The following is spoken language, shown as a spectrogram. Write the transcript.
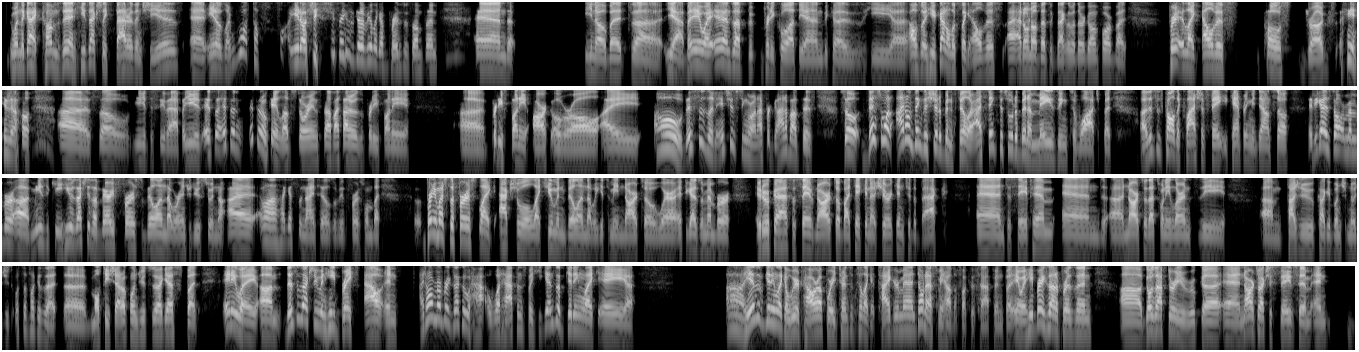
when the guy comes in he's actually fatter than she is and you know like what the fuck you know she, she thinks it's gonna be like a prince or something and you know but uh yeah but anyway it ends up pretty cool at the end because he uh also he kind of looks like elvis I, I don't know if that's exactly what they're going for but pretty like elvis post drugs, you know. Uh, so you get to see that, but you it's a, it's an it's an okay love story and stuff. I thought it was a pretty funny, uh, pretty funny arc overall. I oh, this is an interesting one. I forgot about this. So this one, I don't think this should have been filler. I think this would have been amazing to watch, but uh, this is called the Clash of Fate. You can't bring me down. So if you guys don't remember uh, Mizuki, he was actually the very first villain that we're introduced to. In I well, I guess the Nine Tails would be the first one, but pretty much the first like actual like human villain that we get to meet Naruto. Where if you guys remember, Iruka has to save Naruto by taking a shuriken to the back and to save him. And uh, Naruto, that's when he learns the um, Taju Kagebunshin no Jutsu. What the fuck is that? Uh, multi Shadow Clone Jutsu, I guess. But anyway, um, this is actually when he breaks out, and I don't remember exactly what, ha- what happens, but he ends up getting like a uh, he ends up getting like a weird power up where he turns into like a tiger man. Don't ask me how the fuck this happened, but anyway, he breaks out of prison, uh, goes after Iruka, and Naruto actually saves him and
